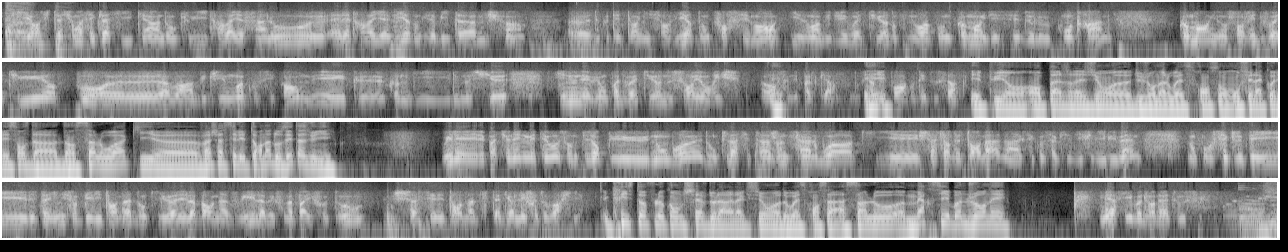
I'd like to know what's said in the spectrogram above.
qui est en situation assez classique. hein. Donc, lui, il travaille à Saint-Lô, elle, elle travaille à Vire, donc ils habitent à mi-chemin. euh, du côté de Torigny-sur-Vire, donc forcément, ils ont un budget voiture, donc ils nous racontent comment ils essaient de le contraindre, comment ils ont changé de voiture pour euh, avoir un budget moins conséquent, mais que, comme dit le monsieur, si nous n'avions pas de voiture, nous serions riches. Or, ce n'est pas le cas. Donc, Et- pour raconter tout ça. Et puis en, en page région euh, du journal Ouest France, on, on fait la connaissance d'un Saint-Lois qui euh, va chasser les tornades aux États-Unis. Oui, les, les passionnés de météo sont de plus en plus nombreux. Donc là, c'est un jeune Saint-Lois qui est chasseur de tornades. hein, c'est comme ça qu'il se définit lui-même. Donc on sait que le pays, les États-Unis sont le pays des tornades. Donc il va aller là-bas en avril avec son appareil photo, chasser des tornades, c'est-à-dire les photographier. Christophe Lecomte, chef de la rédaction de Ouest France à Saint-Lô. Merci et bonne journée. Merci, bonne journée à tous.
